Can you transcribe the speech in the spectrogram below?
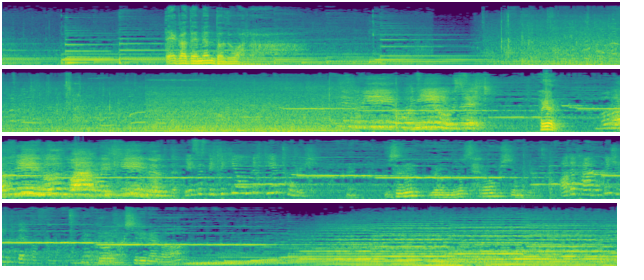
때가 되면 너도 와라. 이 운이 웃을 허연 머니 눈과 비키 눈 예수스 디키키 오늘 뒤에 총이 이제는 여러분들은 새로운 시점을 해야 아다 다 먹기 싫을 때 봤어. 그걸 확실히 내가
